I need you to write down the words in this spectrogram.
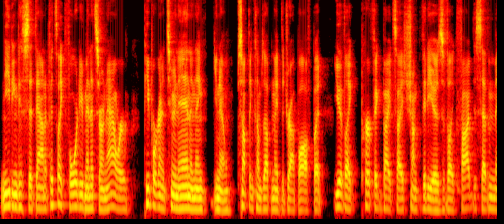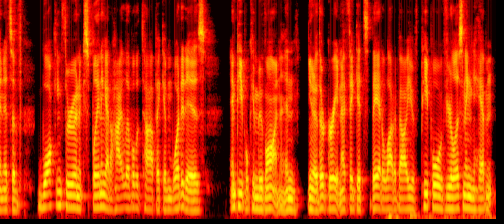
needing to sit down. If it's like 40 minutes or an hour, people are going to tune in and then, you know, something comes up and they have to drop off. But you have like perfect bite-sized chunk videos of like five to seven minutes of walking through and explaining at a high level the topic and what it is and people can move on. And you know they're great. And i think it's they add a lot of value. If people if you're listening you haven't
